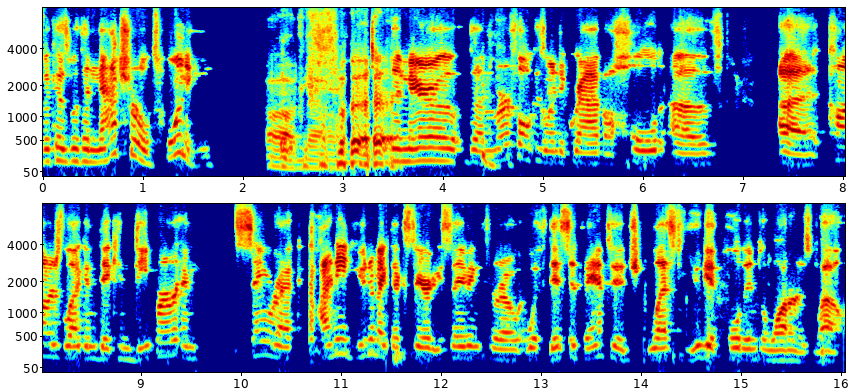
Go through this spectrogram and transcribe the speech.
Because with a natural twenty, Oh no. the merrow, the merfolk is going to grab a hold of uh, Connor's leg and dig him deeper. And Singrec, I need you to make dexterity saving throw with disadvantage, lest you get pulled into water as well.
